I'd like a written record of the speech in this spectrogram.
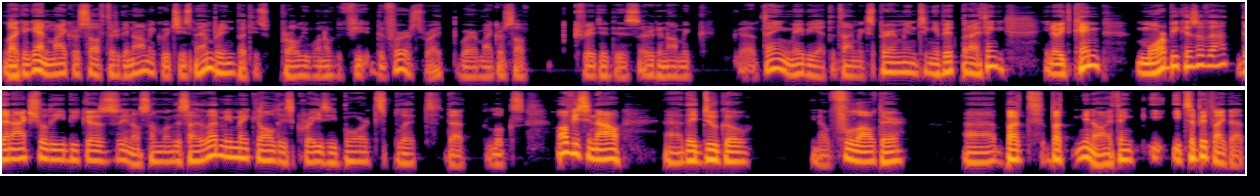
like again Microsoft ergonomic which is membrane but it's probably one of the few, the first right where Microsoft created this ergonomic uh, thing. Maybe at the time experimenting a bit, but I think you know it came more because of that than actually because you know someone decided let me make all this crazy board split that looks obviously now uh, they do go you know full out there uh, but but you know I think it's a bit like that,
